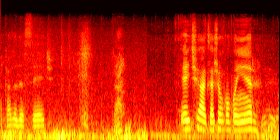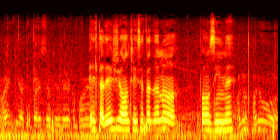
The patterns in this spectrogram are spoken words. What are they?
a casa da sede. Tá? E aí, Thiago, você achou um companheiro? E aí, olha aqui, ó, que apareceu aqui no meio do acampamento. Ele tá desde ontem, aí você tá dando pãozinho, né? Olha, olha o,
